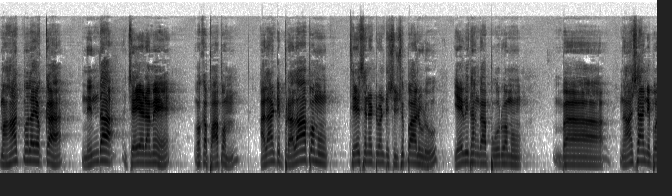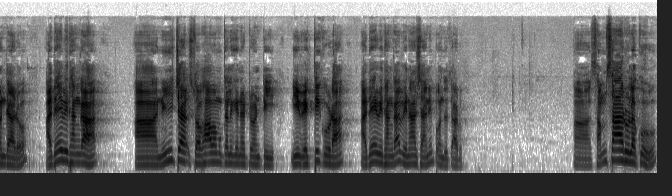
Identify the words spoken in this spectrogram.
మహాత్ముల యొక్క నింద చేయడమే ఒక పాపం. అలాంటి ప్రలాపము చేసినటువంటి శిశుపాలుడు ఏ విధంగా పూర్వము బా- నాశాన్ని పొందాడో అదేవిధంగా ఆ నీచ స్వభావం కలిగినటువంటి ఈ వ్యక్తి కూడా అదే విధంగా వినాశాన్ని పొందుతాడు. సంసారులకు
